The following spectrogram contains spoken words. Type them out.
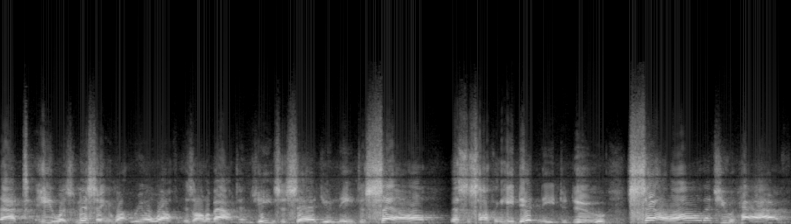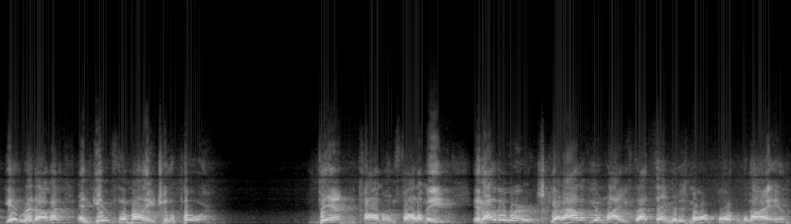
that he was missing what real wealth is all about. And Jesus said, You need to sell. This is something he did need to do. Sell all that you have, get rid of it, and give the money to the poor. Then come and follow me. In other words, get out of your life that thing that is more important than I am.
